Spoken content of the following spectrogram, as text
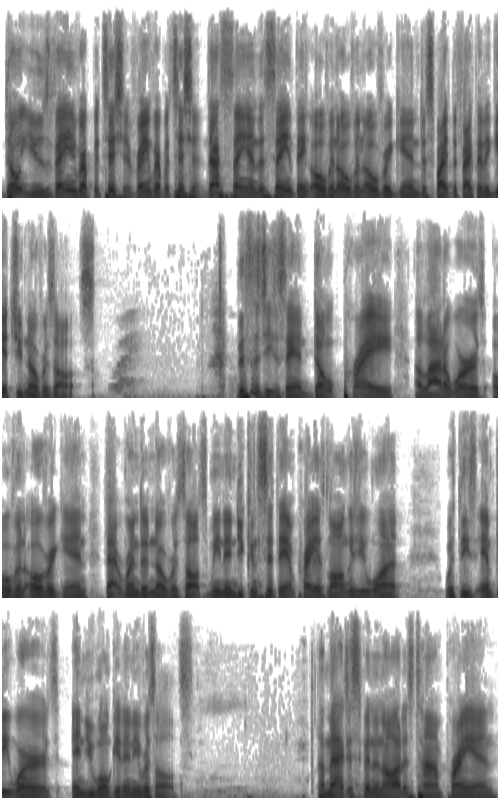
don't use vain repetition. Vain repetition. That's saying the same thing over and over and over again, despite the fact that it gets you no results. Right. This is Jesus saying, don't pray a lot of words over and over again that render no results. Meaning you can sit there and pray as long as you want with these empty words, and you won't get any results. Imagine spending all this time praying,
